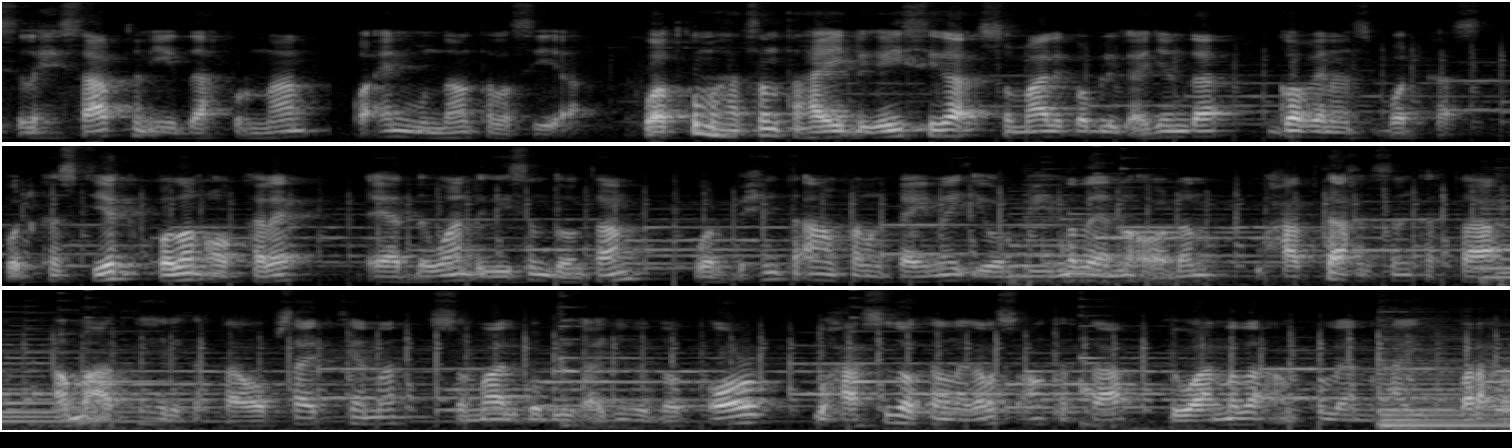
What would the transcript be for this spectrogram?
isla xisaabtan iyo daahfurnaan waa in mudnaanta la siiyaa waad ku mahadsan tahay dhegaysiga somali public agenda governance podcast. Podcastyo badan oo kale ayaad dhowaan dhegaysan doontaan warbixinta aan falanqaynay iyo warbixinadeenna oo dhan waxaad ka akhrisan kartaa ama aad ka heli kartaa website-keena somali public agenda org. Waxaad sidoo kale nagala socon kartaa ciwaanada aan ku leenahay baraha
